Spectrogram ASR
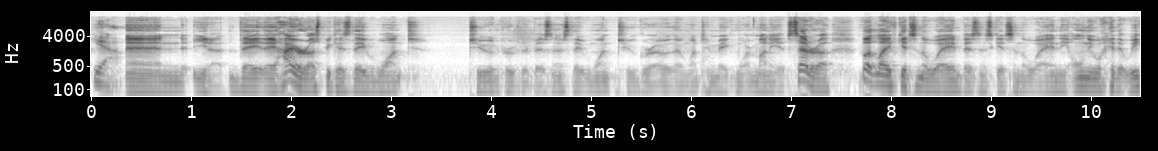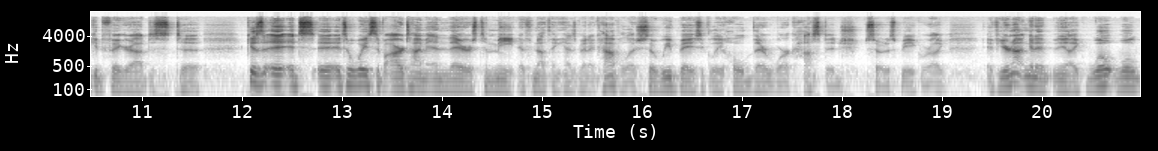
Yeah. And you know, they they hire us because they want to improve their business, they want to grow, they want to make more money, etc. But life gets in the way and business gets in the way, and the only way that we could figure out just to because it's it's a waste of our time and theirs to meet if nothing has been accomplished. So we basically hold their work hostage, so to speak. We're like, if you're not gonna you know, like, we'll we'll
